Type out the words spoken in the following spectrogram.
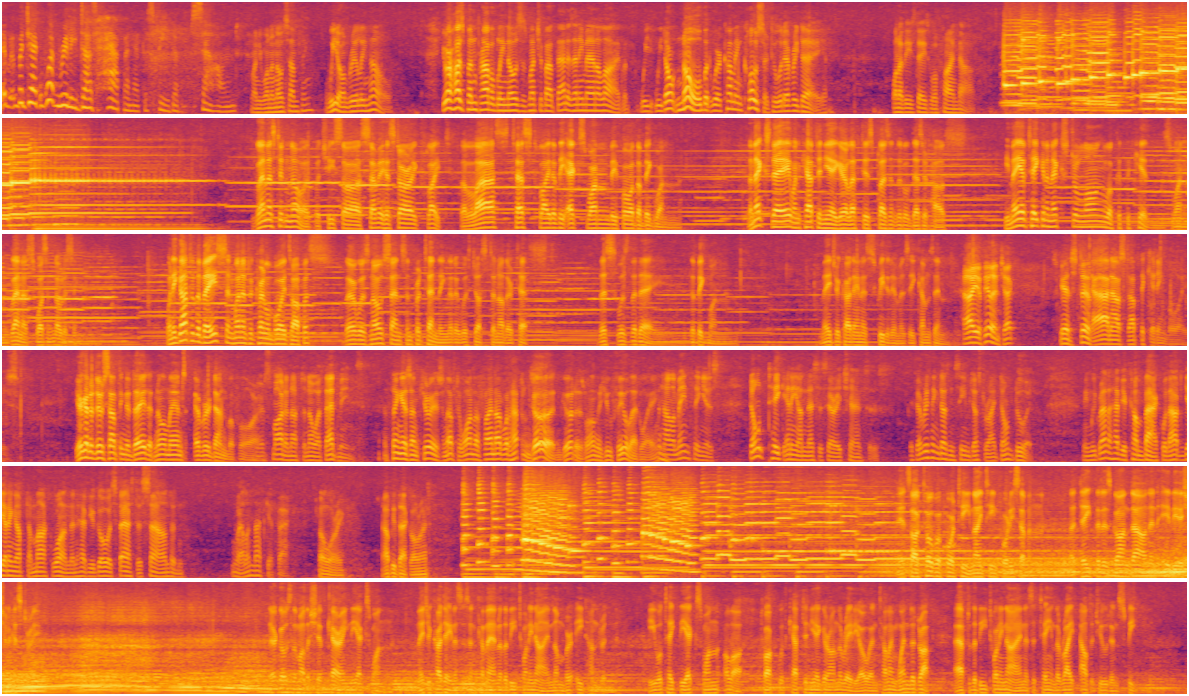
Uh, But, Jack, what really does happen at the speed of sound? Well, you want to know something? We don't really know. Your husband probably knows as much about that as any man alive, but we, we don't know, but we're coming closer to it every day. And one of these days we'll find out. Glennis didn't know it, but she saw a semi historic flight, the last test flight of the X 1 before the big one. The next day, when Captain Yeager left his pleasant little desert house, he may have taken an extra long look at the kids when Glennis wasn't noticing. When he got to the base and went into Colonel Boyd's office, there was no sense in pretending that it was just another test. This was the day, the big one. Major Cardenas greeted him as he comes in. How you feeling, Chuck? Scared stiff. Ah, now stop the kidding, boys. You're going to do something today that no man's ever done before. You're smart enough to know what that means. The thing is, I'm curious enough to want to find out what happens. Good, good, as long as you feel that way. Now, the main thing is, don't take any unnecessary chances. If everything doesn't seem just right, don't do it. I mean, we'd rather have you come back without getting up to Mach 1 than have you go as fast as sound and, well, and not get back. Don't worry. I'll be back, all right. It's October 14, 1947, a date that has gone down in aviation history. There goes the mothership carrying the X 1. Major Cardenas is in command of the B 29, number 800. He will take the X 1 aloft, talk with Captain Yeager on the radio, and tell him when to drop after the B 29 has attained the right altitude and speed.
